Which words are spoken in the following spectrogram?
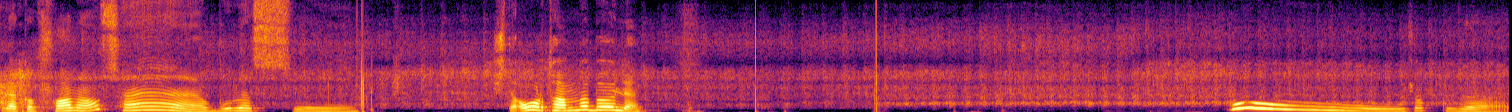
Bir dakika fun house. He burası. İşte ortamda böyle. Huu, çok güzel.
